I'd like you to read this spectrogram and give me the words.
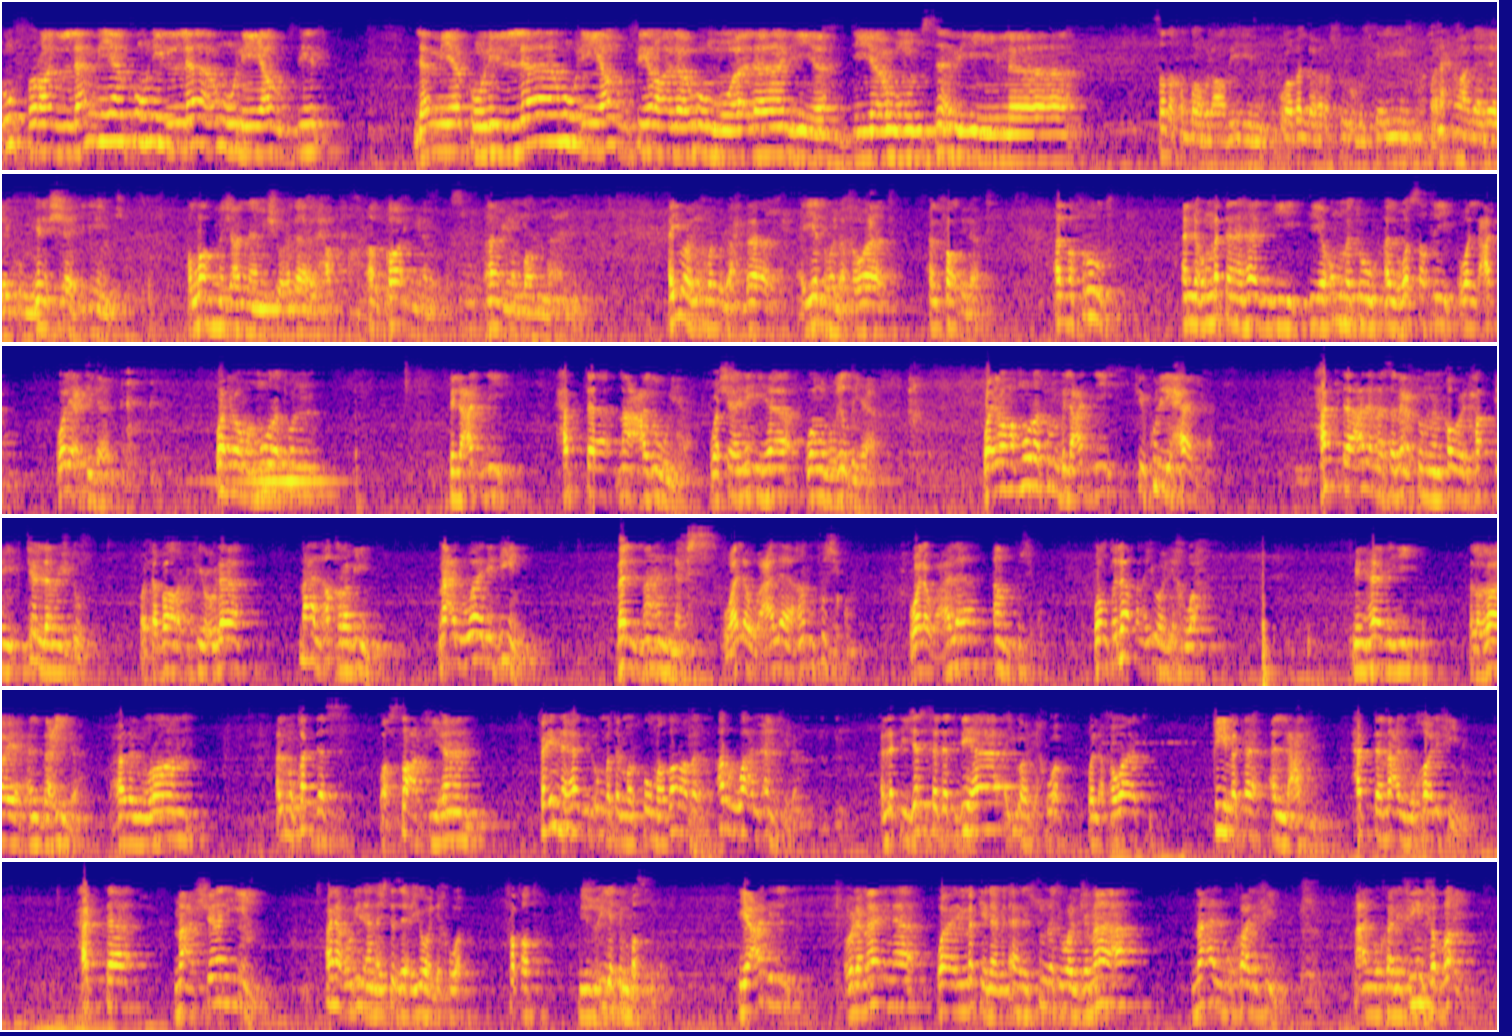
كفرا لم يكن الله ليغفر لم يكن الله ليغفر لهم ولا ليهديهم سبيلا. صدق الله العظيم وبلغ رسوله الكريم ونحن على ذلك من الشاهدين. اللهم اجعلنا من شهداء الحق القائمين بالقسط. آمين. اللهم آمين. أيها الإخوة الأحباب أيتها الأخوات الفاضلات. المفروض أن أمتنا هذه هي أمة الوسط والعدل والاعتدال وهي مأمورة بالعدل حتى مع عدوها وشانئها ومبغضها وهي مأمورة بالعدل في كل حالها حتى على ما سمعتم من قول الحق جل مجده. وتبارك في علاه مع الأقربين مع الوالدين بل مع النفس. ولو على أنفسكم ولو على أنفسكم. وانطلاقا أيها الإخوة من هذه الغاية البعيدة وهذا المرام المقدس والصعب في آن فإن هذه الأمة المرحومة ضربت أروع الأمثلة التي جسدت بها أيها الإخوة والأخوات قيمة العدل حتى مع المخالفين حتى مع الشانئين. أنا أريد أن أجتزئ أيها الإخوة فقط بجزئية بسيطة. هي عدل علمائنا وأئمتنا من أهل السنة والجماعة مع المخالفين. مع المخالفين في الرأي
